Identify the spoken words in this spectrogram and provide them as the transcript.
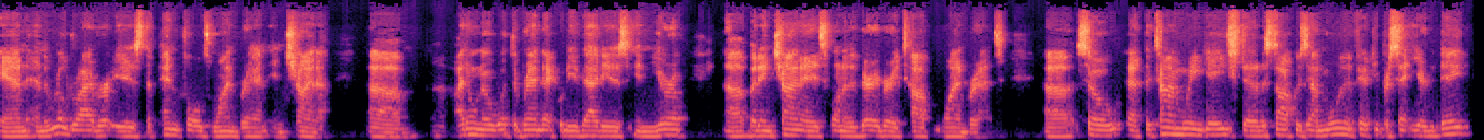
and and the real driver is the Penfolds wine brand in China. Um, I don't know what the brand equity of that is in Europe, uh, but in China, it's one of the very, very top wine brands. Uh, so at the time we engaged, uh, the stock was down more than 50% year to date,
